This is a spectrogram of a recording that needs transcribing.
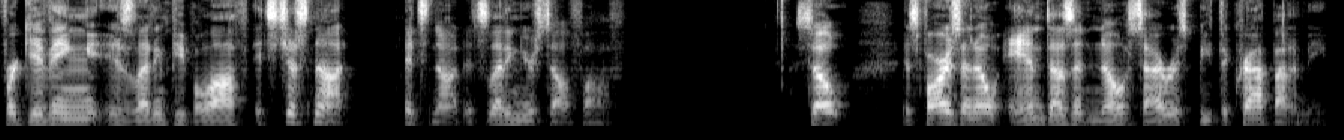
forgiving is letting people off, it's just not. It's not. It's letting yourself off. So, as far as I know, Anne doesn't know Cyrus beat the crap out of me.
